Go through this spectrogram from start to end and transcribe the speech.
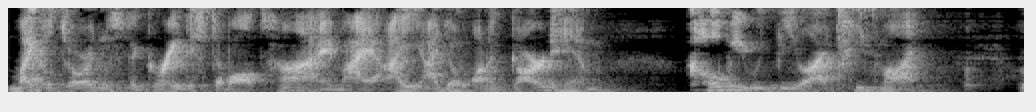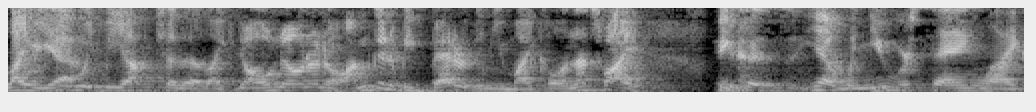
Michael Jordan's the greatest of all time. I I, I don't want to guard him. Kobe would be like, he's mine. Like Oh, yeah. he would be up to the like, oh no no no, I'm going to be better than you, Michael. And that's why because yeah when you were saying like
